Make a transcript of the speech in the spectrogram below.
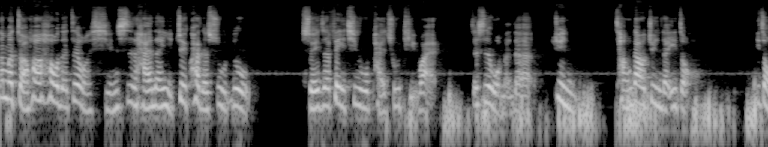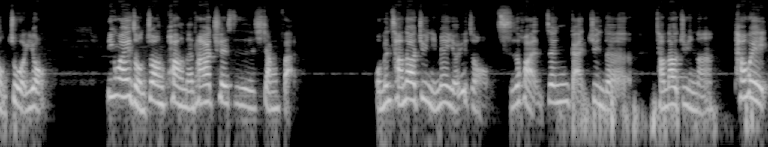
那么转化后的这种形式还能以最快的速度随着废弃物排出体外，这是我们的菌肠道菌的一种一种作用。另外一种状况呢，它却是相反。我们肠道菌里面有一种迟缓增杆菌的肠道菌呢，它会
